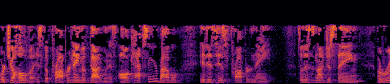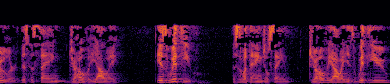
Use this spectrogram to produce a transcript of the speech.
or Jehovah is the proper name of God. When it's all caps in your Bible, it is his proper name. So this is not just saying a ruler. This is saying Jehovah, Yahweh, is with you. This is what the angel's saying. Jehovah Yahweh is with you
